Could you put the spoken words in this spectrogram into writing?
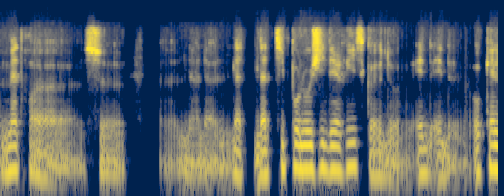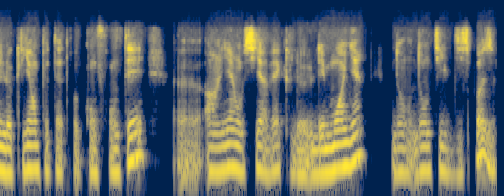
mettre ce la, typologie des risques et, auxquels le client peut être confronté, euh, en lien aussi avec les moyens dont, il dispose.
